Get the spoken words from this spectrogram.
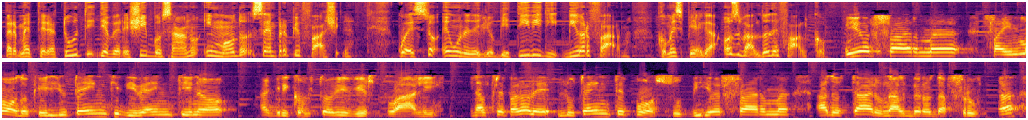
permettere a tutti di avere cibo sano in modo sempre più facile. Questo è uno degli obiettivi di BioRfarm, come spiega Osvaldo De Falco. BioRfarm fa in modo che gli utenti diventino agricoltori virtuali. In altre parole, l'utente può su BioRfarm adottare un albero da frutta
